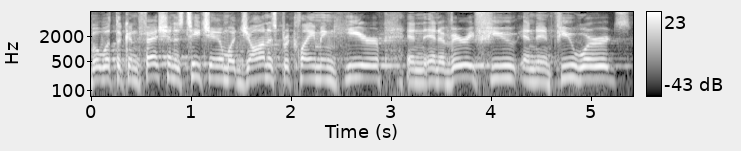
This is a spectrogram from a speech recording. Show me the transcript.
But what the confession is teaching and what John is proclaiming here in, in a very few in, in few words,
